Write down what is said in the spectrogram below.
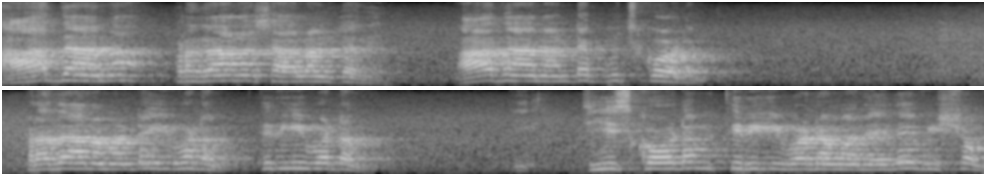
ఆదాన ప్రధానశాల అంటది. ఆదాన అంటే పుచ్చుకోవడం. ప్రధానం అంటే ఇవ్వడం తిరిగి ఇవ్వడం తీసుకోవడం తిరిగి ఇవ్వడం అనేదే విషయం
